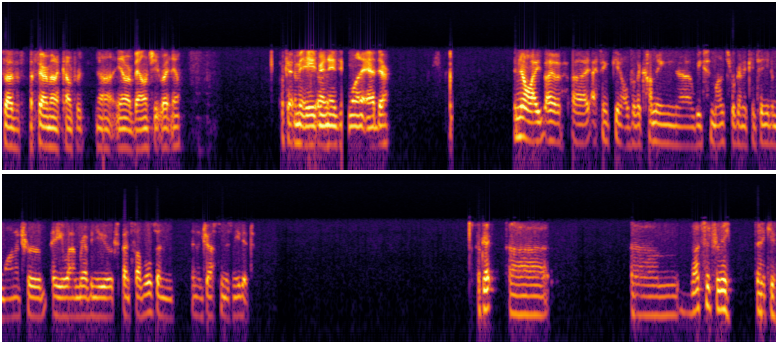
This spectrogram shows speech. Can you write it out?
So I have a fair amount of comfort in our balance sheet right now. Okay. I mean, Adrian, anything you wanna add there? No, uh, I think, you know, over the coming uh, weeks and months, we're gonna continue to monitor AUM revenue expense levels and adjust them as needed. Okay. Uh, um, that's it for me. Thank you.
